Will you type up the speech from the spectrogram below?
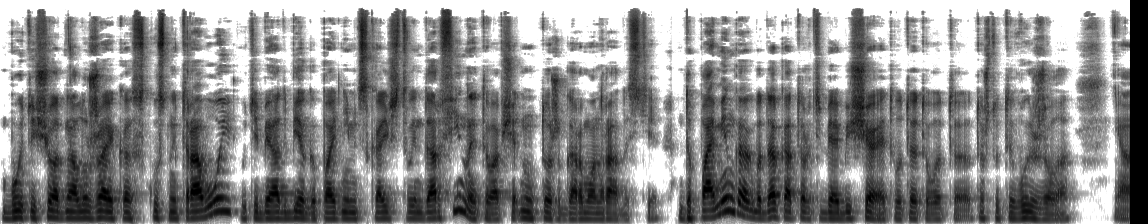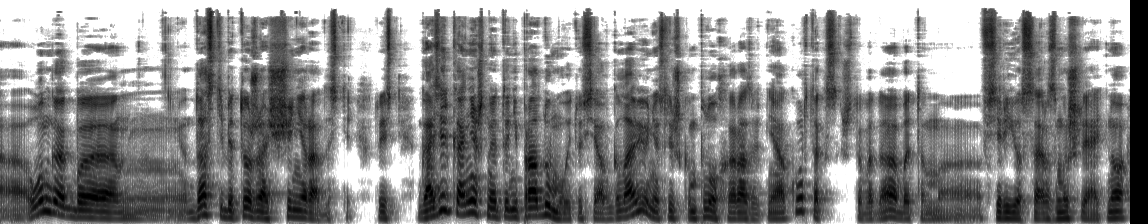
будет еще одна лужайка с вкусной травой, у тебя от бега поднимется количество эндорфина, это вообще, ну, тоже гормон радости. Допамин, как бы, да, который тебе обещает вот это вот, э, то, что ты выжила, он как бы даст тебе тоже ощущение радости. То есть газель, конечно, это не продумывает у себя в голове, у нее слишком плохо развит неокортекс, чтобы да, об этом а, всерьез размышлять, но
